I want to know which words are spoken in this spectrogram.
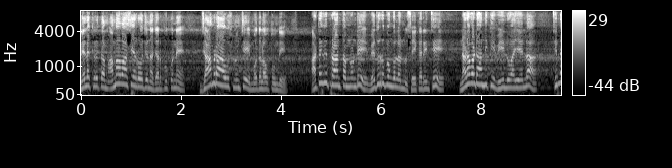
నెల క్రితం అమావాస్య రోజున జరుపుకునే జామడ హౌస్ నుంచి మొదలవుతుంది. అటవీ ప్రాంతం నుండి వెదురు బొంగులను సేకరించి నడవడానికి వీలు అయ్యేలా చిన్న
